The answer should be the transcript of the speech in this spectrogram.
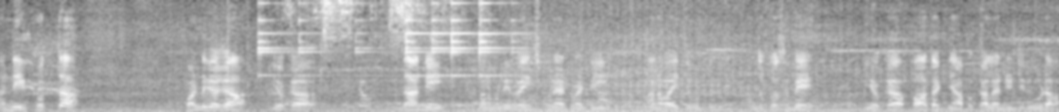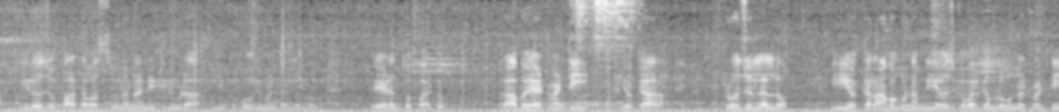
అన్ని కొత్త పండుగగా ఈ యొక్క దాన్ని మనం నిర్వహించుకునేటువంటి మానవాయితీ ఉంటుంది. అందుకోసమే ఈ యొక్క పాత జ్ఞాపకాలన్నింటినీ కూడా ఈరోజు పాత వస్తువులను అన్నింటినీ కూడా ఈ యొక్క భోగి మంటలలో వేయడంతో పాటు రాబోయేటువంటి ఈ యొక్క రోజులలో ఈ యొక్క రామగుండం నియోజకవర్గంలో ఉన్నటువంటి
